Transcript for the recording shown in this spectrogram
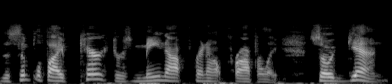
the simplified characters may not print out properly. So again,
